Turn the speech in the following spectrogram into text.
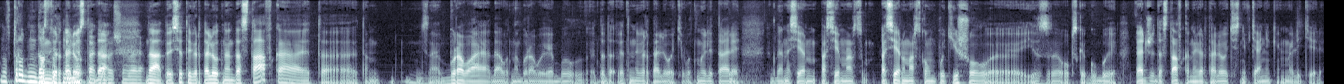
Ну, в труднодоступные вертолет, места, да. короче говоря. да, то есть это вертолетная доставка, это там, не знаю, буровая, да, вот на буровые был, это, это на вертолете. Вот мы летали, когда на север, по, североморскому, по североморскому пути шел э, из Обской губы. Опять же, доставка на вертолете с нефтяниками мы летели.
